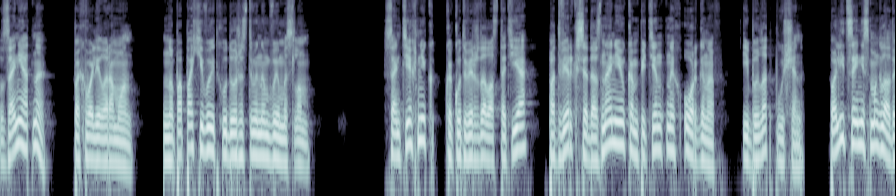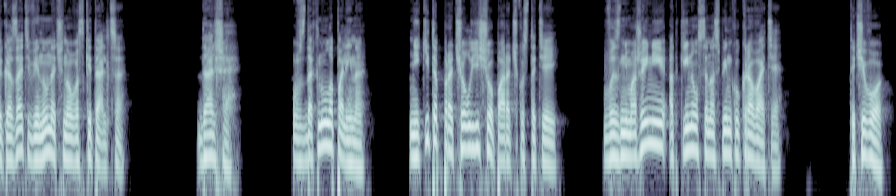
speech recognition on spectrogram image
«Занятно», – похвалил Рамон, – «но попахивает художественным вымыслом». Сантехник, как утверждала статья, подвергся дознанию компетентных органов и был отпущен. Полиция не смогла доказать вину ночного скитальца. «Дальше», – вздохнула Полина. Никита прочел еще парочку статей. В изнеможении откинулся на спинку кровати. «Ты чего?»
